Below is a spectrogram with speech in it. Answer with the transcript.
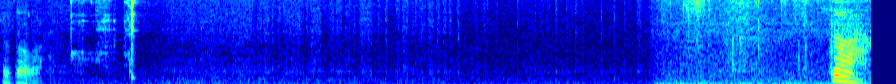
Чудово. Так.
